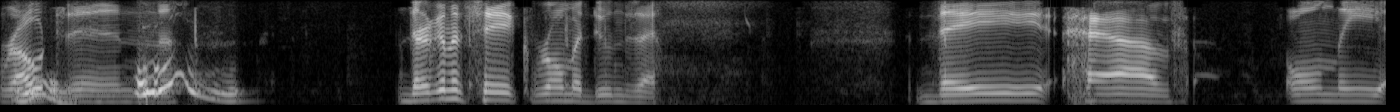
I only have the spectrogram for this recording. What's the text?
route, Ooh. and Ooh. They're gonna take Rome Odunze. They have only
